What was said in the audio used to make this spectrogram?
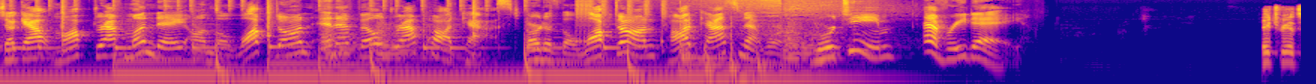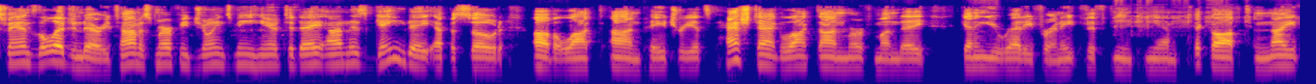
Check out Mock Draft Monday on the Locked On NFL Draft Podcast, part of the Locked On Podcast Network. Your team every day. Patriots fans, the legendary Thomas Murphy joins me here today on this game day episode of Locked On Patriots. Hashtag Locked On Murph Monday, getting you ready for an 8.15 p.m. kickoff tonight.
